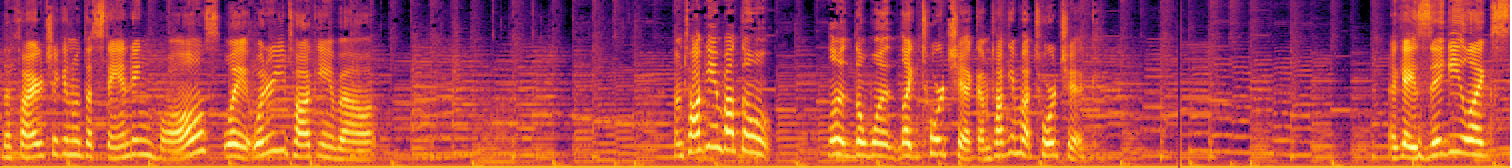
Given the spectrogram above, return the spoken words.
The fire chicken with the standing balls? Wait, what are you talking about? I'm talking about the the, one like Torchic. I'm talking about Torchic. Okay, Ziggy likes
